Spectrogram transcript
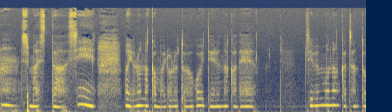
うん、しましたし、まあ、世の中もいろいろと動いている中で自分もなんかちゃんと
